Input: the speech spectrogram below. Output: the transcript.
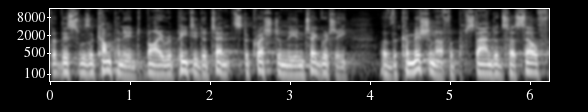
that this was accompanied by repeated attempts to question the integrity of the Commissioner for Standards herself,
